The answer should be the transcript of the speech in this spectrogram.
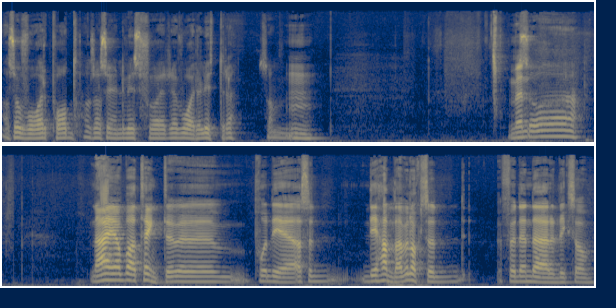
altså vår pod, og sannsynligvis for våre lyttere. Som, Mm. Men så Nei, jeg bare tänkte eh, på det. Altså, det handler vel også For den der liksom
